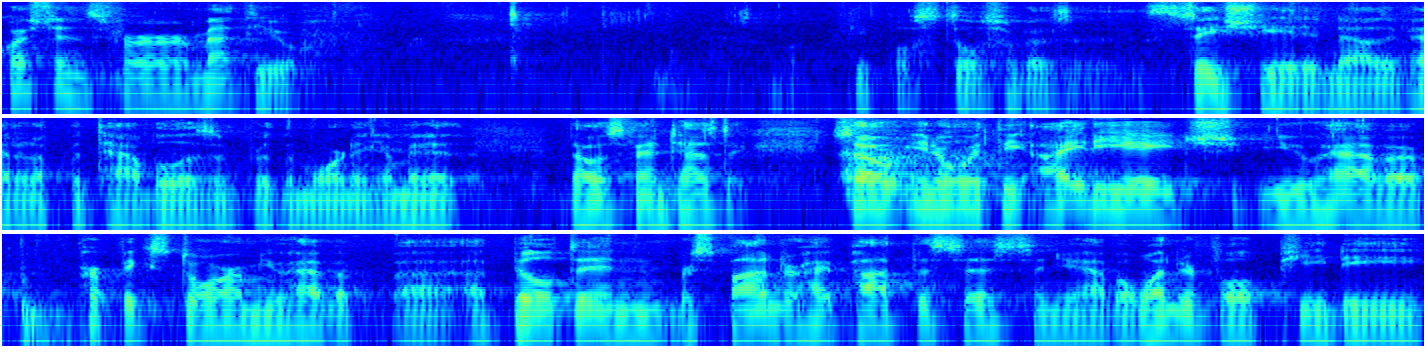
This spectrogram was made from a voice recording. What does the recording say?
Questions for Matthew? People still sort of satiated now. They've had enough metabolism for the morning. I mean, it, that was fantastic. So, you know, with the IDH, you have a perfect storm. You have a, a built-in responder hypothesis, and you have a wonderful PD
